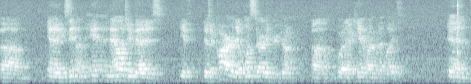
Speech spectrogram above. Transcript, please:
Um, and an, an analogy of that is if there's a car that won't start if you're drunk um, or that can't run red lights. And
